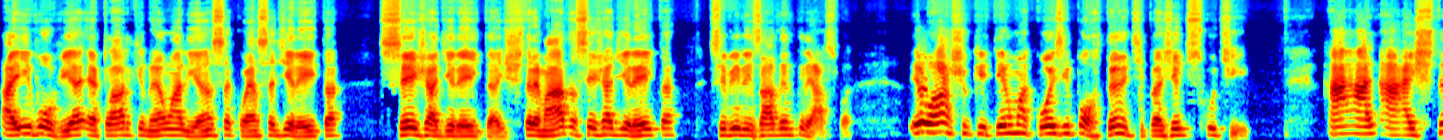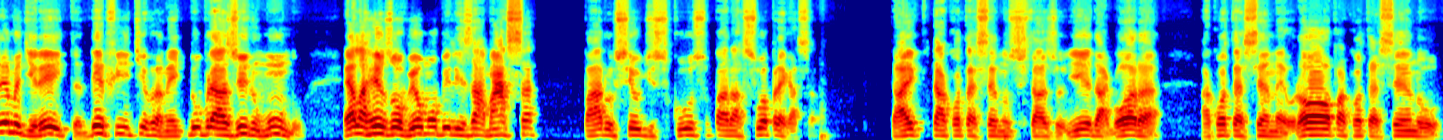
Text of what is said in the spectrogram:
aí envolvia, é claro que não é uma aliança com essa direita, seja a direita extremada, seja a direita civilizada, entre aspas. Eu acho que tem uma coisa importante para a gente discutir. A, a, a extrema-direita, definitivamente, no Brasil e no mundo, ela resolveu mobilizar massa para o seu discurso, para a sua pregação. Tá está acontecendo nos Estados Unidos, agora acontecendo na Europa, acontecendo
